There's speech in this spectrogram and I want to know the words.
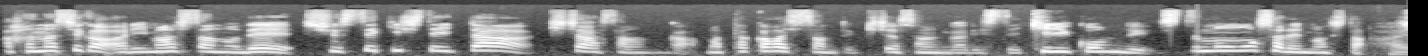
話がありましたので、出席していた記者さんが、まあ、高橋さんという記者さんがですね、切り込んで質問をされました。はい。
